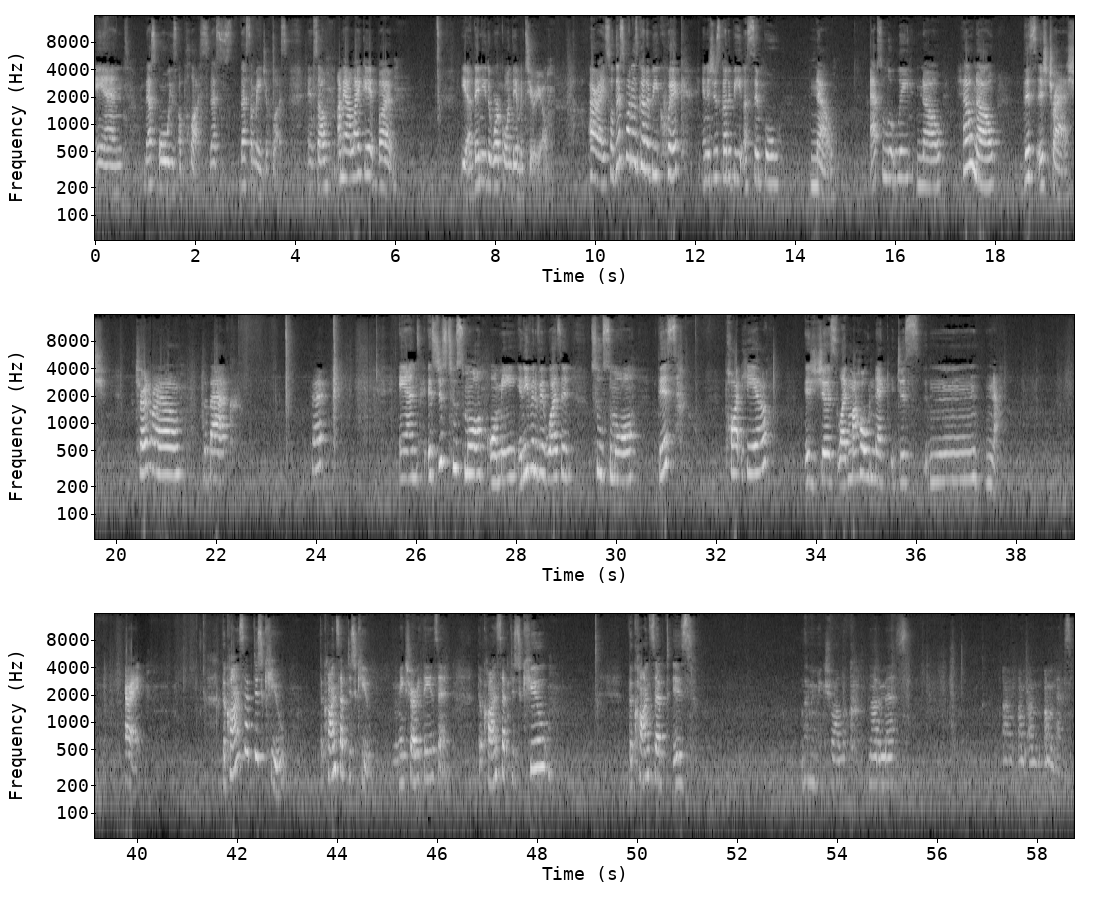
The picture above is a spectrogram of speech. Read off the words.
And that's always a plus. That's that's a major plus. And so, I mean, I like it, but yeah, they need to work on their material. All right, so this one is going to be quick and it's just going to be a simple no. Absolutely no. Hell no. This is trash. Turn around the back. Okay? And it's just too small on me. And even if it wasn't too small, this part here is just like my whole neck just mm, no. All right. The concept is cute. The concept is cute. Make sure everything is in. The concept is cute. The concept is, let me make sure I look not a mess. I'm, I'm, I'm, I'm a mess.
